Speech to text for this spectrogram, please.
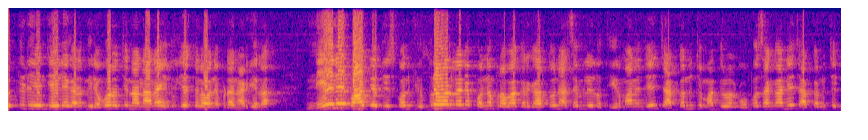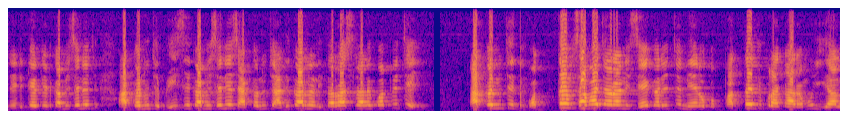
ఒత్తిడి ఏం చేయలే కదా మీరు ఎవరు వచ్చి నన్ను అన్న ఎందుకు చేస్తలేవు అని ఎప్పుడు ఆయన అడిగిరా నేనే బాధ్యత తీసుకొని ఫిబ్రవరిలోనే పొన్నం ప్రభాకర్ గారితో అసెంబ్లీలో తీర్మానం చేయించి అక్కడి నుంచి మంత్రివర్గ ఉపసంఘాన్ని వేసి అక్కడి నుంచి డెడికేటెడ్ కమిషన్ వేసి అక్కడి నుంచి బీసీ కమిషన్ వేసి అక్కడి నుంచి అధికారులను ఇతర రాష్ట్రాలకు పంపించి అక్కడి నుంచి మొత్తం సమాచారాన్ని సేకరించి నేను ఒక పద్ధతి ప్రకారము ఇవాళ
